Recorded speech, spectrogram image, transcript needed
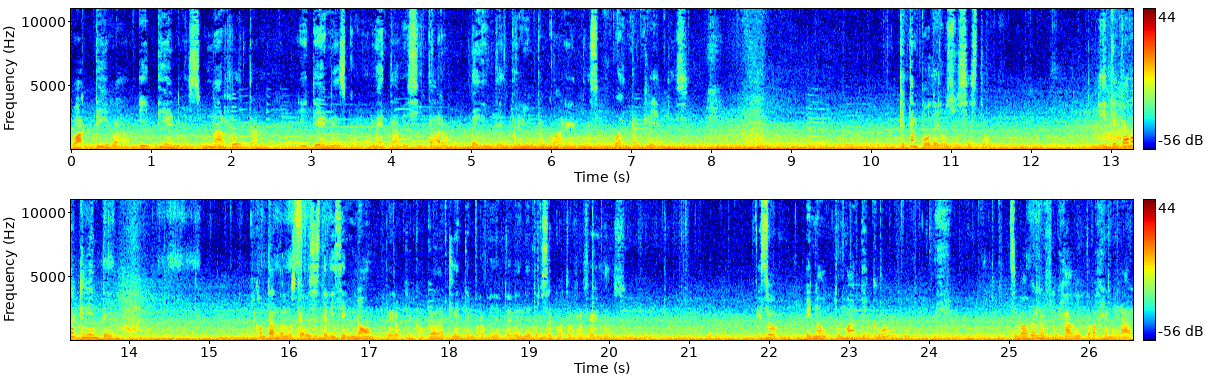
o activa y tienes una ruta y tienes como meta visitar 20, 30, 40, 50 clientes, ¿qué tan poderoso es esto? Y que cada cliente, contando los que a veces te dicen no, pero que con cada cliente en promedio te den de 3 a 4 referidos, eso en automático se va a ver reflejado y te va a generar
